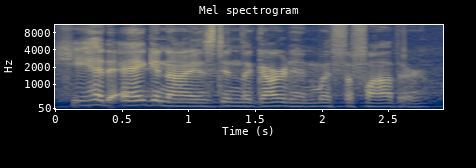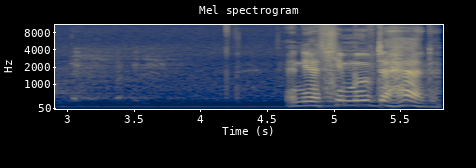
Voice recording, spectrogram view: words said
He had agonized in the garden with the Father, and yet he moved ahead.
